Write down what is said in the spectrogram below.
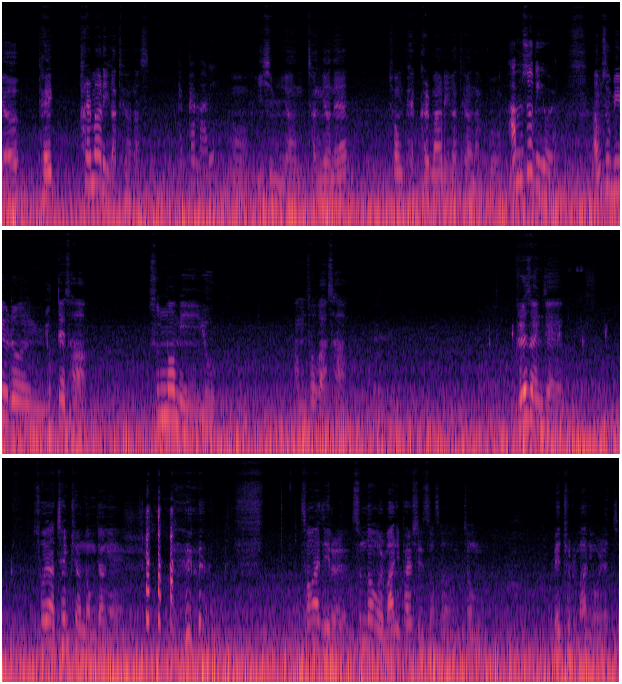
여, 108마리가 태어났어. 108마리? 어, 20년 작년에 총 108마리가 태어났고 암수 비율 암수 비율은 6대 4. 순놈이 6, 암소가 4. 응. 그래서 이제 소야 챔피언 농장에 송아지를 순놈을 많이 팔 수 있어서 좀 매출을 많이 올렸지.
